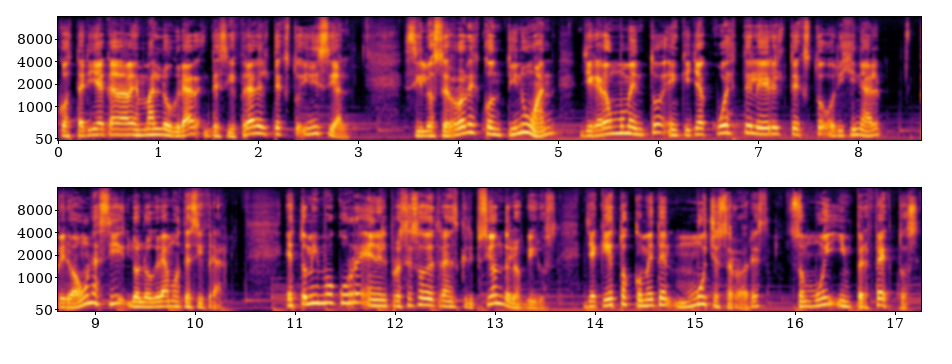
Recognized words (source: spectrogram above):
costaría cada vez más lograr descifrar el texto inicial. Si los errores continúan, llegará un momento en que ya cueste leer el texto original, pero aún así lo logramos descifrar. Esto mismo ocurre en el proceso de transcripción de los virus, ya que estos cometen muchos errores, son muy imperfectos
